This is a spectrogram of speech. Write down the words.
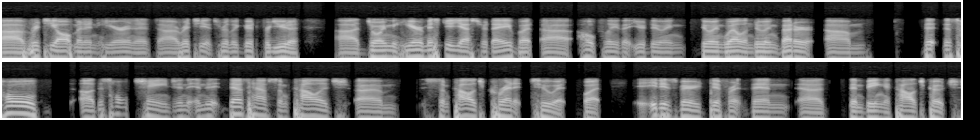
uh, Richie Altman in here, and it's uh, Richie. It's really good for you to uh, join me here. Missed you yesterday, but uh, hopefully that you're doing doing well and doing better. Um, th- this whole uh, this whole change, and, and it does have some college um, some college credit to it, but it is very different than uh, than being a college coach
